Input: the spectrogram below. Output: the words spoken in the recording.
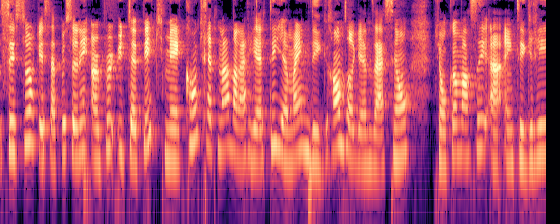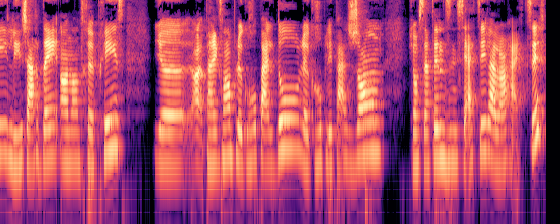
C'est sûr que ça peut sonner un peu utopique, mais concrètement, dans la réalité, il y a même des grandes organisations qui ont commencé à intégrer les jardins en entreprise. Il y a, ah, par exemple, le groupe Aldo, le groupe Les Pages Jaunes, qui ont certaines initiatives à leur actif.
